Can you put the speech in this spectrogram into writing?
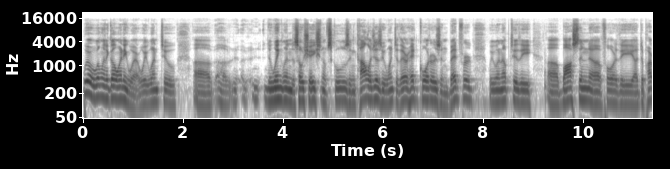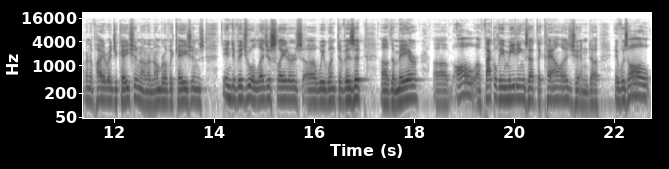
we were willing to go anywhere. We went to uh, uh, New England Association of Schools and Colleges. We went to their headquarters in Bedford. We went up to the uh, Boston uh, for the uh, Department of Higher Education on a number of occasions. Individual legislators uh, we went to visit. the mayor uh, all uh, faculty meetings at the college, and uh, it was all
